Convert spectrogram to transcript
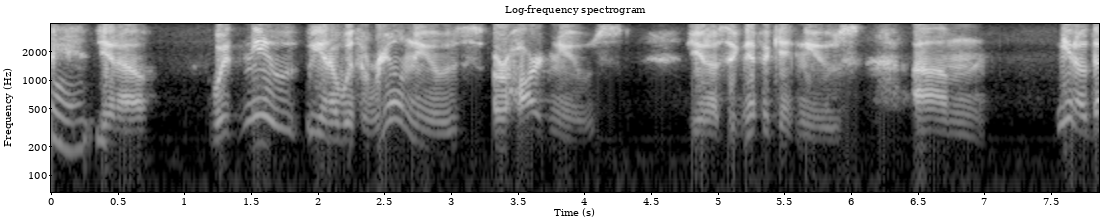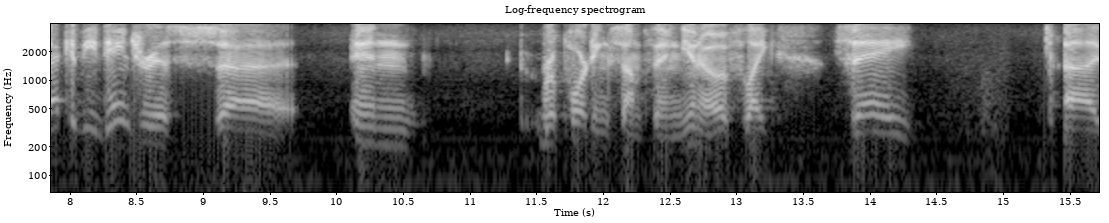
Right. You know, with new, you know, with real news or hard news, you know, significant news. Um, you know, that could be dangerous uh, in reporting something. You know, if like say uh,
